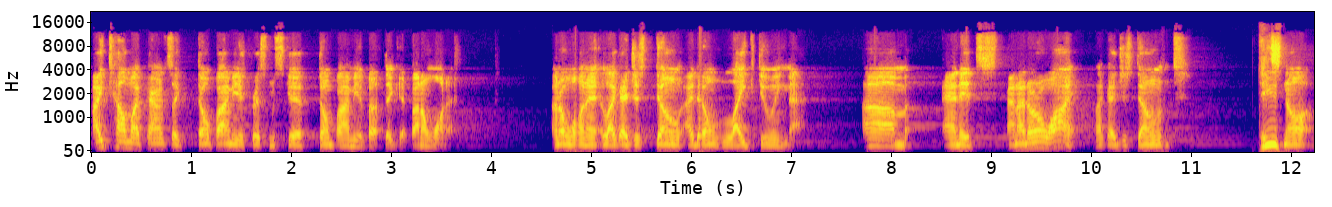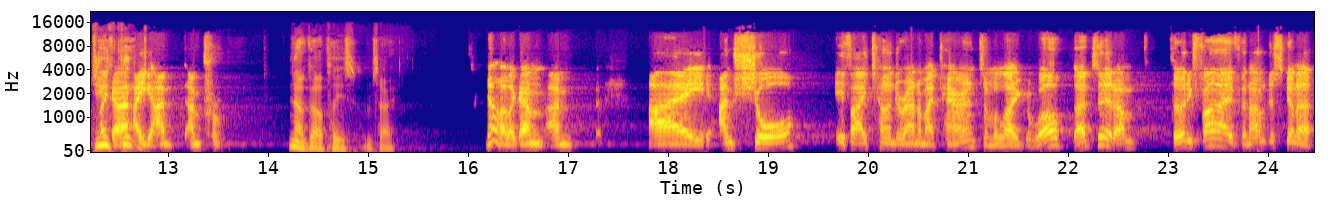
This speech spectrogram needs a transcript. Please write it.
I tell my parents like don't buy me a Christmas gift, don't buy me a birthday gift. I don't want it. I don't want it. Like I just don't I don't like doing that. Um and it's and I don't know why. Like I just don't Do you- it's not do you like I, think- I I'm I'm pro- No, go please. I'm sorry. no, like I'm I'm I I'm sure if I turned around to my parents and were like, "Well, that's it. I'm 35 and I'm just going to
